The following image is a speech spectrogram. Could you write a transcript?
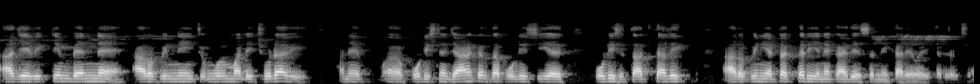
આ જે વિક્ટીમ બેનને આરોપીની ચુંગલમાંથી છોડાવી અને પોલીસને જાણ કરતા પોલીસીએ પોલીસે તાત્કાલિક આરોપીની અટક કરી અને કાયદેસરની કાર્યવાહી કરેલ છે.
